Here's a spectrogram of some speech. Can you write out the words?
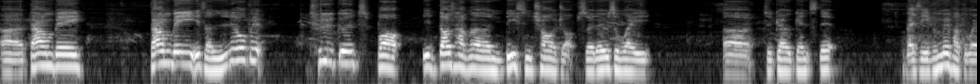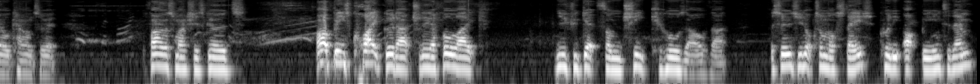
Uh, down B, B is a little bit too good, but it does have a decent charge up, so there is a way uh, to go against it. Basically, either move out the way or counter it. Final Smash is good. Up is quite good, actually. I feel like you could get some cheap kills out of that. As soon as you knock someone off stage, quickly up B into them,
